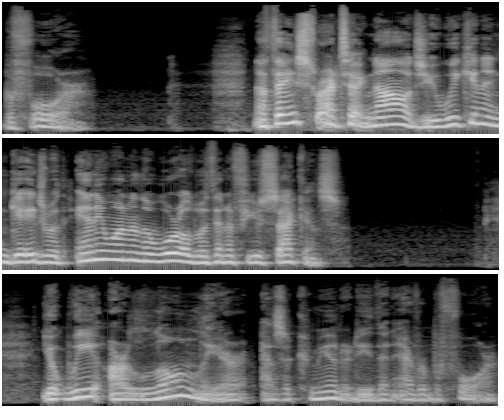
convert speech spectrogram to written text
before. Now, thanks to our technology, we can engage with anyone in the world within a few seconds. Yet we are lonelier as a community than ever before.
